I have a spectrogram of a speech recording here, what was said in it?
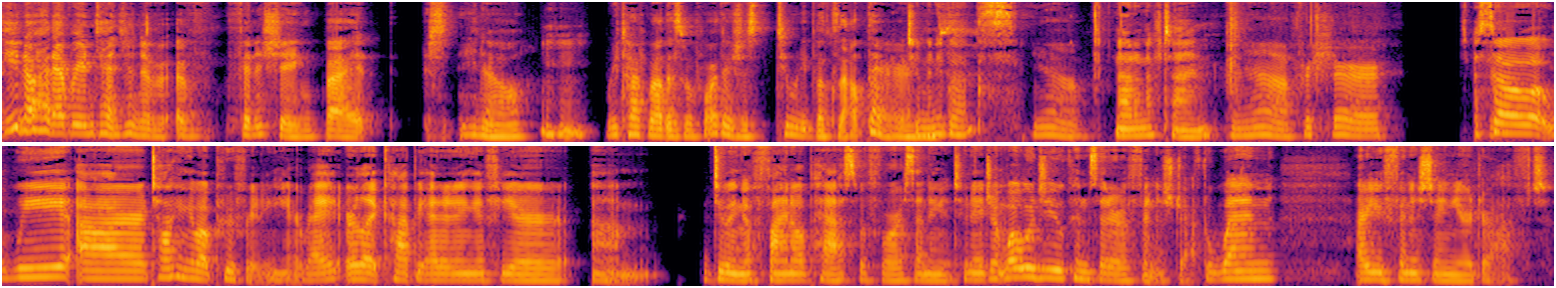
you know, had every intention of, of finishing, but you know, mm-hmm. we talked about this before. There's just too many books out there. Too many books. Yeah. Not enough time. Yeah, for sure. So we are talking about proofreading here, right? Or like copy editing if you're um, doing a final pass before sending it to an agent. What would you consider a finished draft? When are you finishing your draft?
